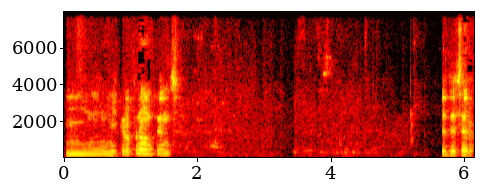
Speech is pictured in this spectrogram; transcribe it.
Mm, micrófono desde cero.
